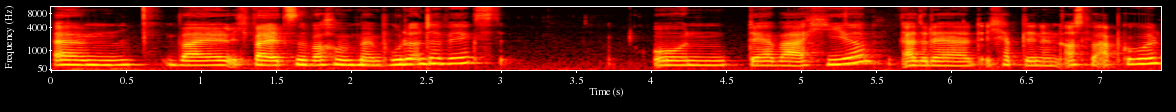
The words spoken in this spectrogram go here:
ähm, weil ich war jetzt eine Woche mit meinem Bruder unterwegs und der war hier, also der, ich habe den in Oslo abgeholt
